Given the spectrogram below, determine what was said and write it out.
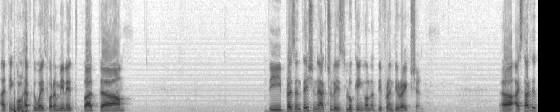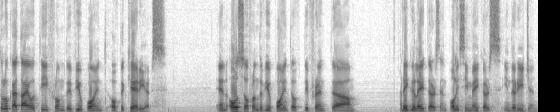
I think we'll have to wait for a minute, but um, the presentation actually is looking on a different direction. Uh, I started to look at IoT from the viewpoint of the carriers and also from the viewpoint of different um, regulators and policymakers in the region.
